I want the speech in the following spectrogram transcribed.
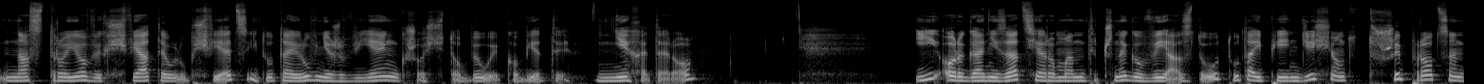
nastrojowych świateł lub świec, i tutaj również większość to były kobiety niehetero. I organizacja romantycznego wyjazdu, tutaj 53%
